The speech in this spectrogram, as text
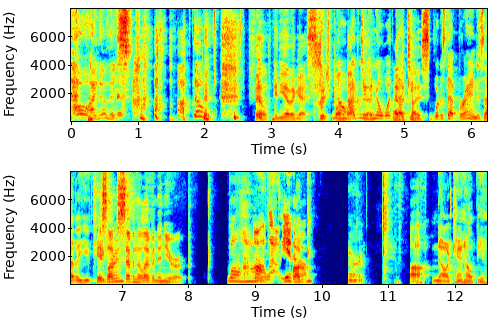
oh, I know this. I don't. Phil, can you ever guess which Bond no, I don't even know what that. Can, what is that brand? Is that a UK it's like brand? 7-Eleven in Europe. well, how Oh well, you know. fuck? All right. Uh, no, I can't help you.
